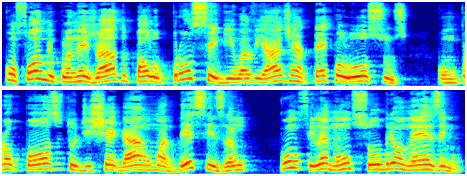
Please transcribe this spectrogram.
Conforme o planejado, Paulo prosseguiu a viagem até Colossos, com o propósito de chegar a uma decisão com Filemon sobre Onésimo.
